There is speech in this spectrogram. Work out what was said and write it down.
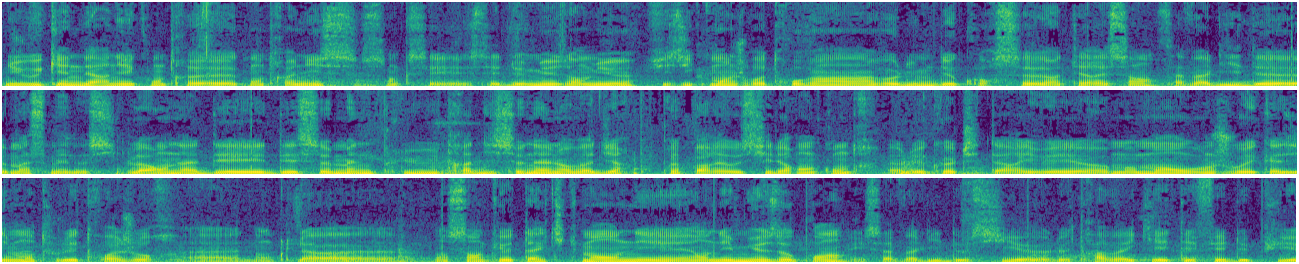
du week-end dernier contre, contre Nice. Je sens que c'est de mieux en mieux. Physiquement, je retrouve un volume de course intéressant. Ça valide ma semaine aussi. Là, on a des, des semaines plus traditionnelles, on va dire, pour préparer aussi les rencontres. Le coach est arrivé au moment où on jouait quasiment tous les trois jours. Donc là, on sent que tactiquement, on est, on est mieux au point. Et ça valide aussi le travail qui a été fait depuis,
